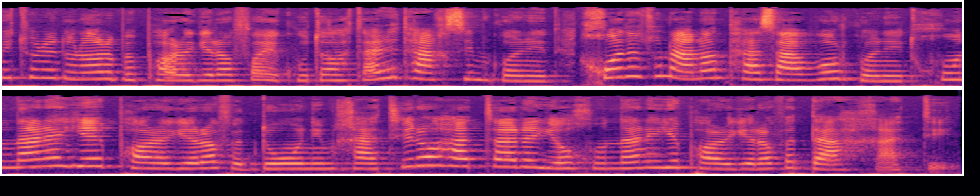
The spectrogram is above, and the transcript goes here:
می‌تونید اونا رو به پاراگراف های کوتاهتری تقسیم کنید. خودتون الان تصور کنید خوندن یه پاراگراف دو نیم خطی راحت تره یا خوندن یه پاراگراف ده خطی.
